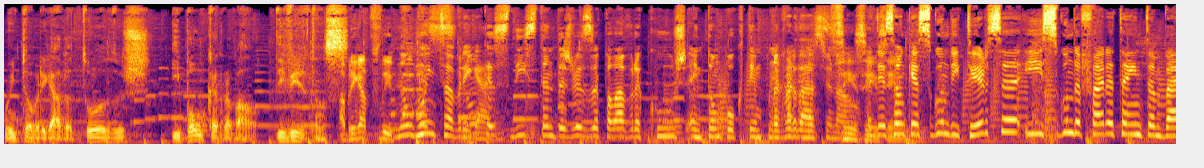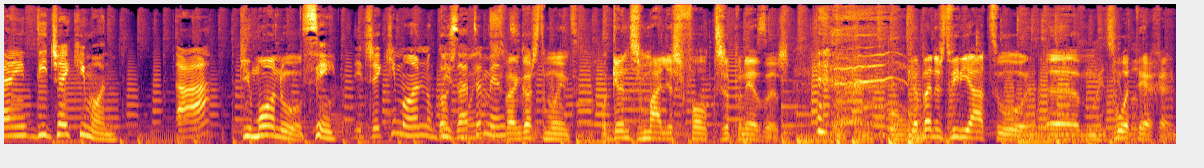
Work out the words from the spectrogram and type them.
Muito obrigado a todos e bom Carnaval. Divirtam-se. Obrigado, Filipe. Nunca Muito se, obrigada. Nunca se disse tantas vezes a palavra cus em tão pouco tempo na Rádio Nacional. Sim, sim, Atenção sim. que é segunda e terça e segunda-feira tem também DJ Kimono. Ah, Kimono. Sim, DJ Kimono, gosto exatamente. Bem, gosto muito. Grandes malhas folk japonesas. Cabanas de Viriato, boa terra.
